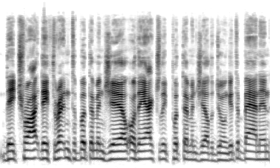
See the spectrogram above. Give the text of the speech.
They try they threaten to put them in jail or they actually put them in jail. They're doing it to Bannon.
